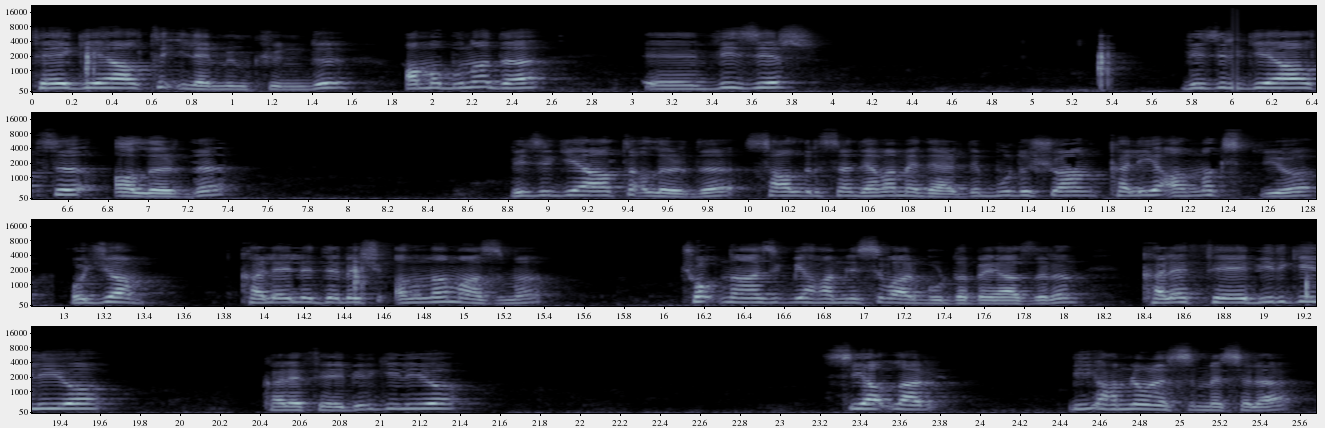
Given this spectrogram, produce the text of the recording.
FG6 ile mümkündü. Ama buna da e, vezir vezir G6 alırdı. Vezir G6 alırdı. Saldırısına devam ederdi. Burada şu an kaleyi almak istiyor. Hocam kaleyle D5 alınamaz mı? Çok nazik bir hamlesi var burada beyazların. Kale F1 geliyor. Kale F1 geliyor. Siyahlar bir hamle oynasın mesela.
